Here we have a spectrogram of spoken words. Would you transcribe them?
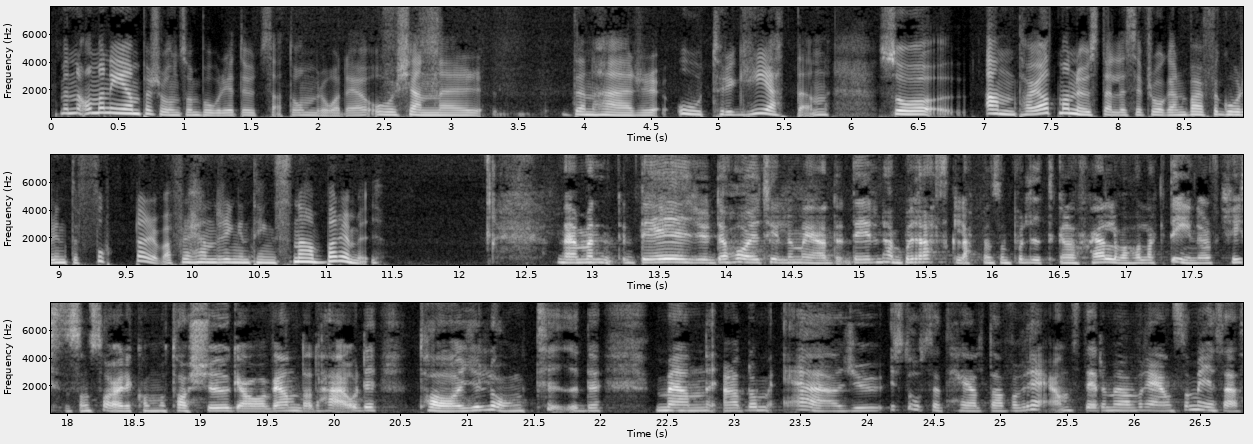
Men om man är en person som bor i ett utsatt område och känner den här otryggheten så antar jag att man nu ställer sig frågan varför går det inte fortare? Varför händer ingenting snabbare My? Nej men det är ju, det har ju till och med, det är den här brasklappen som politikerna själva har lagt in. Ulf Kristersson sa att det kommer att ta 20 år att vända det här och det tar ju lång tid. Men de är ju i stort sett helt överens. Det de är överens om är så här,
